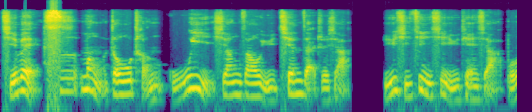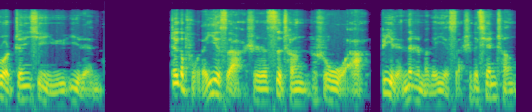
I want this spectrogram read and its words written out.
其谓思孟周成无意相遭于千载之下，于其尽信于天下，不若真信于一人。这个仆的意思啊，是自称，就是我啊。鄙人的这么个意思，是个谦称。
